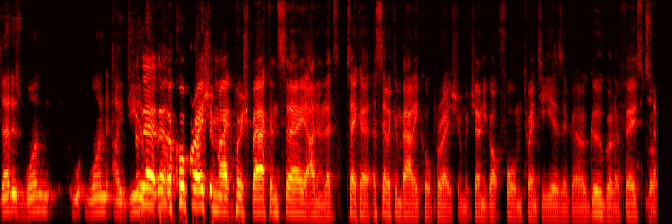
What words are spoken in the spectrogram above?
that is one one idea. The, the, a corporation might push back and say, I don't know, let's take a, a, Silicon Valley corporation, which only got formed 20 years ago, Google or Facebook.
